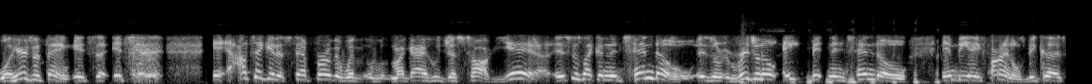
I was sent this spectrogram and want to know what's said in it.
Well, here's the thing. It's a, it's. I'll take it a step further with my guy who just talked. Yeah, this is like a Nintendo. Is an original eight bit Nintendo NBA Finals because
